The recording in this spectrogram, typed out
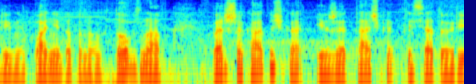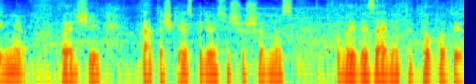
рівня. Пані та панове, хто б знав, перша каточка і вже тачка 10 рівня в першій каточці. Я сподіваюся, що ще в нас вийде зайняти топ-1.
